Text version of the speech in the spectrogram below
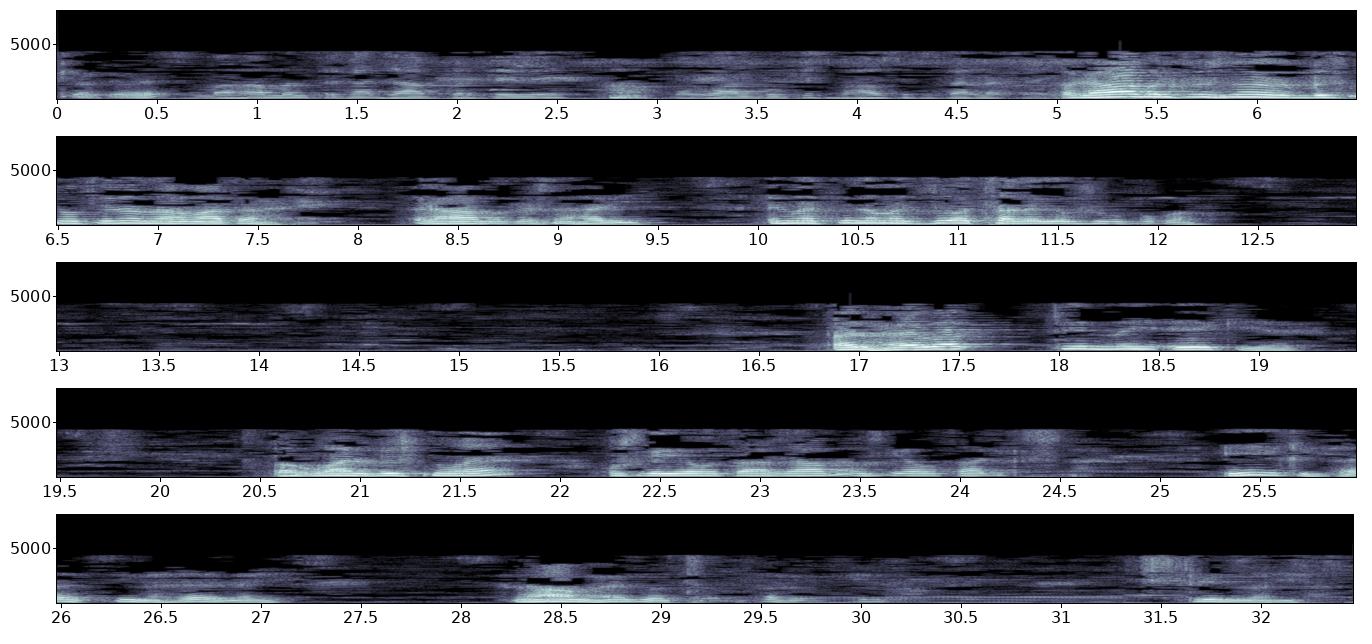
क्या महामंत्र का जाप करते हुए हाँ भगवान को किस भाव से पुकारना चाहिए? राम और कृष्ण विष्णु तीनों नाम आता है। राम कृष्ण हरि। इनमें तीनों में जो अच्छा लगे उसको पुकारो। और है वह तीन नहीं एक ही है। भगवान विष्णु है उसके ये अवतार राम है उसके अवतार कृष्ण है। एक ही है तीन है नहीं। नाम है जो अच्छा नहीं है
